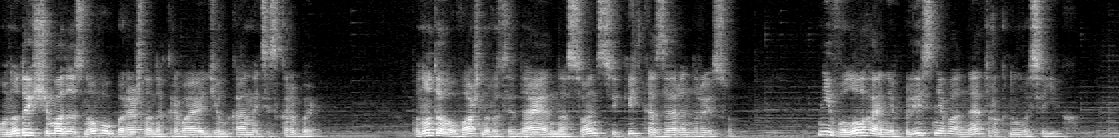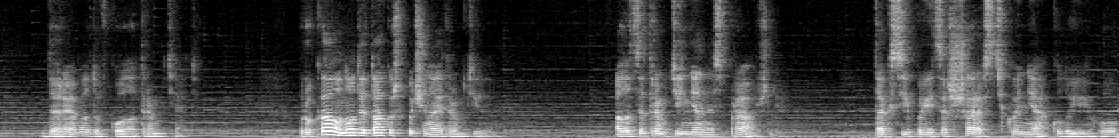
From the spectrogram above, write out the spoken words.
Онода і Шимада знову обережно накривають гілками ці скарби. Онода уважно розглядає на сонці кілька зерен рису. Ні волога, ні пліснява не торкнулися їх. Дерева довкола тремтять. Рука Оноди також починає тремтіти. Але це тремтіння не справжнє. Так сіпається шерсть коня, коли його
